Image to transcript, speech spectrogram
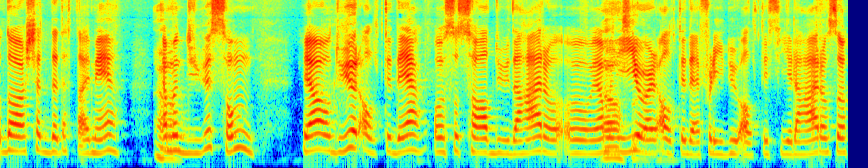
og da skjedde dette i meg. Ja, men du er sånn. Ja, og du gjør alltid det. Og så sa du det her, og, og ja, men Ja, så- gjør alltid det fordi du alltid sier det her. Og, så,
